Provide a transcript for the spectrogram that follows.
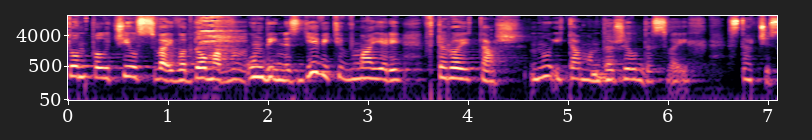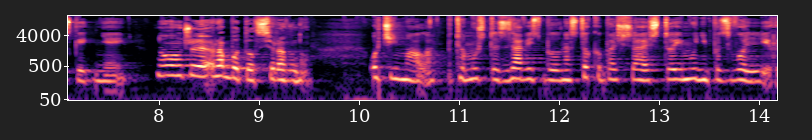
то он получил своего дома в Ундинес 9 в Майере второй этаж. Ну и там он да. дожил до своих старческих дней. Но он же работал все равно очень мало, потому что зависть была настолько большая, что ему не позволили.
